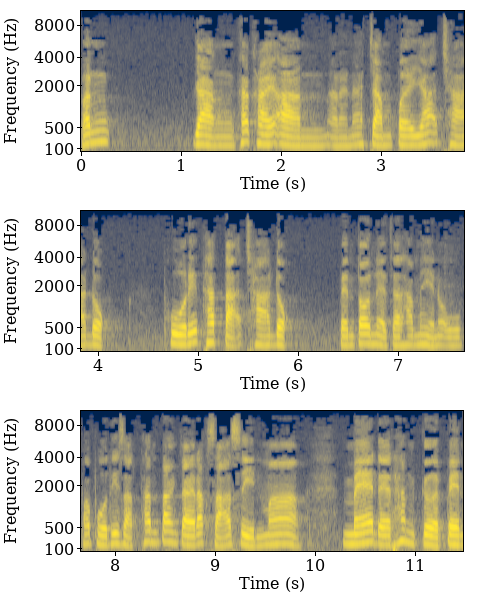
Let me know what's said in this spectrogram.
พราะอย่างถ้าใครอ่านอะไรนะจำเปยยะชาดก ภูริทัตะชาดก เป็นต้นเนี่ยจะทำให้เห็นว่าโอ้พระโพธิสัตว์ท่านตั้งใจรักษาศีลมาก แม้แต่ท่านเกิดเป็น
